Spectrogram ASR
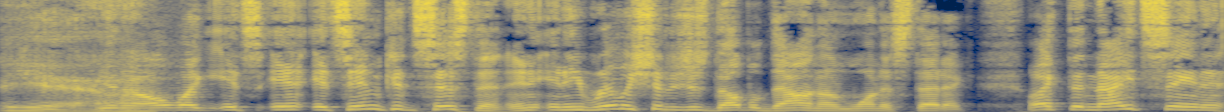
Yeah, You know, like it's it's inconsistent, and, and he really should have just doubled down on one aesthetic, like the night scene,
